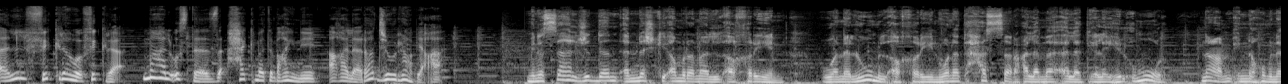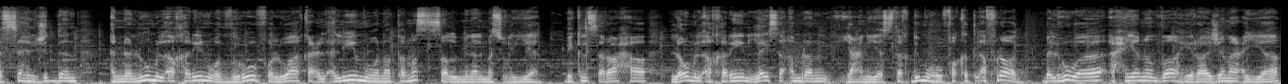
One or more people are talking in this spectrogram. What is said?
الفكرة وفكرة مع الأستاذ حكمة بعيني على راديو الرابعة. من السهل جدا أن نشكي أمرنا للآخرين ونلوم الآخرين ونتحسر على ما آلت إليه الأمور. نعم إنه من السهل جدا أن نلوم الآخرين والظروف والواقع الأليم ونتنصل من المسؤوليات. بكل صراحة لوم الآخرين ليس أمرا يعني يستخدمه فقط الأفراد بل هو أحيانا ظاهرة جماعية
